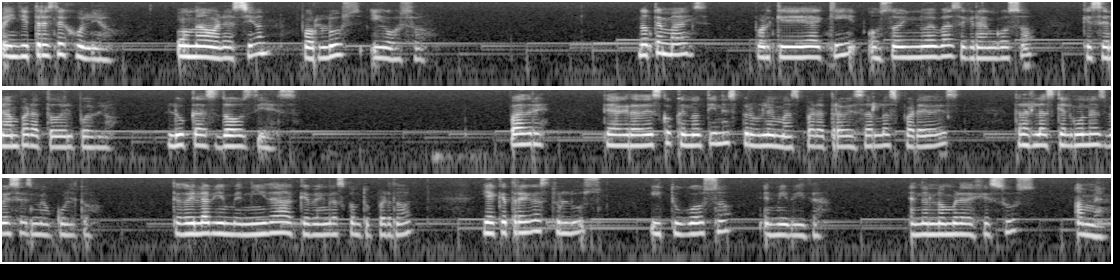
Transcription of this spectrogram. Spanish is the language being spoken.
23 de julio. Una oración por luz y gozo. No temáis, porque aquí os doy nuevas de gran gozo que serán para todo el pueblo. Lucas 2:10. Padre, te agradezco que no tienes problemas para atravesar las paredes tras las que algunas veces me oculto. Te doy la bienvenida a que vengas con tu perdón y a que traigas tu luz y tu gozo en mi vida. En el nombre de Jesús. Amén.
